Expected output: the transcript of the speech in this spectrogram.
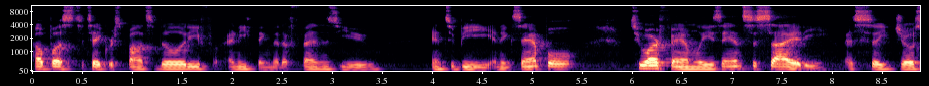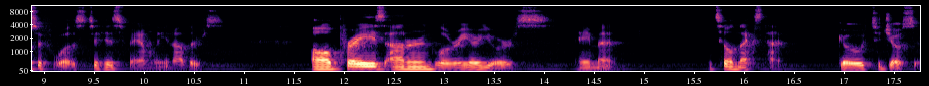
Help us to take responsibility for anything that offends you and to be an example to our families and society as St. Joseph was to his family and others. All praise, honor, and glory are yours. Amen. Until next time, go to Joseph.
